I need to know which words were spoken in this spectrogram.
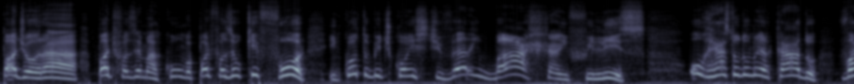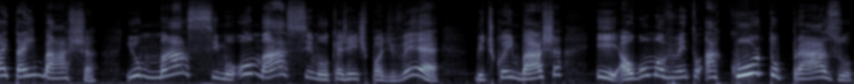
pode orar, pode fazer macumba, pode fazer o que for. Enquanto o Bitcoin estiver em baixa, infeliz, o resto do mercado vai estar tá em baixa. E o máximo, o máximo que a gente pode ver é Bitcoin baixa e algum movimento a curto prazo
